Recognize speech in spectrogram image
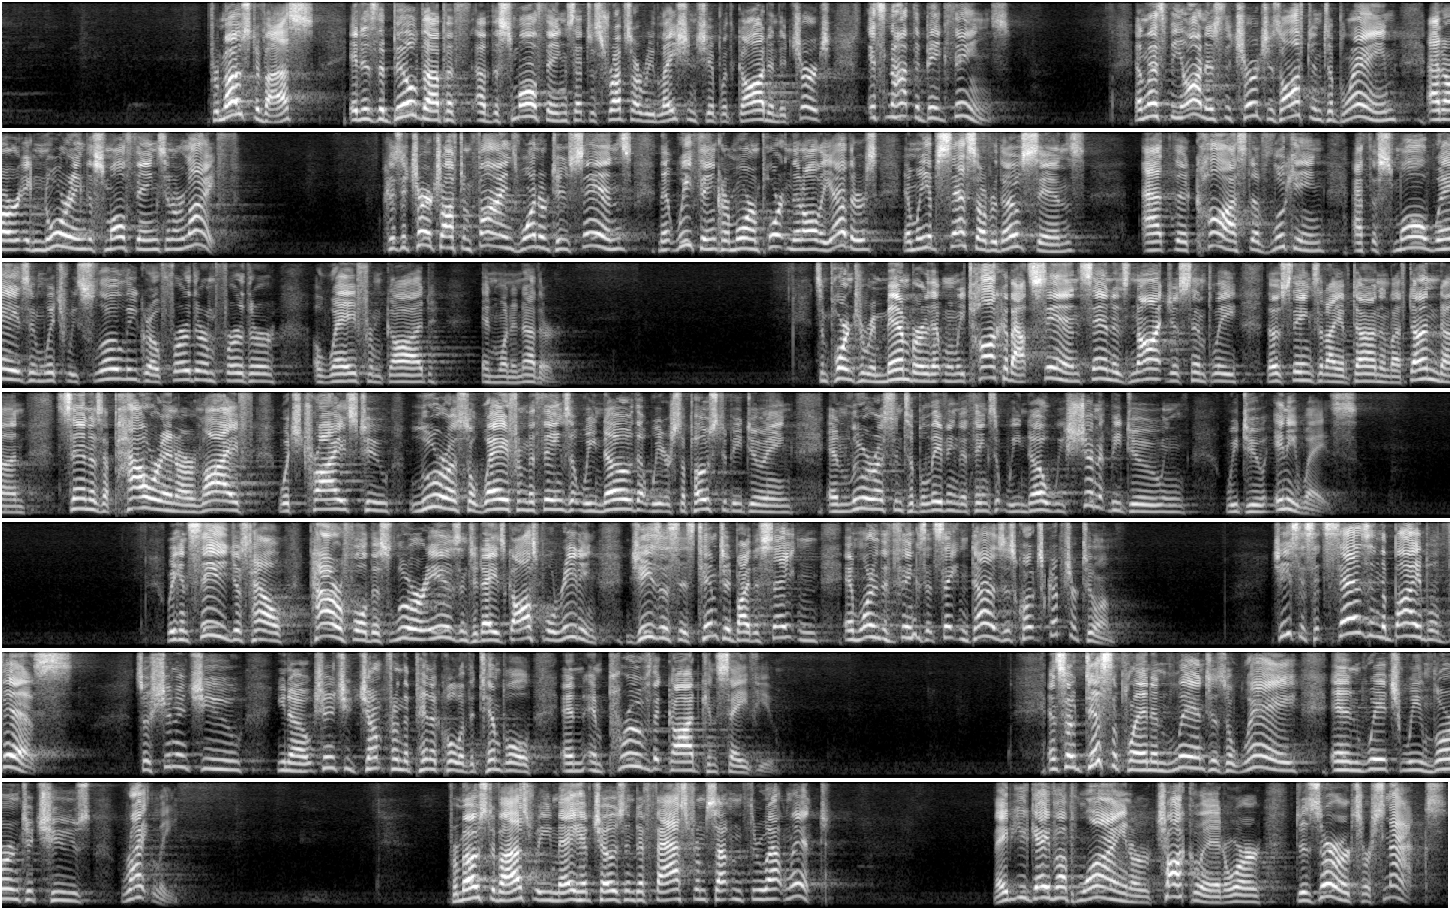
For most of us, it is the buildup of, of the small things that disrupts our relationship with God and the church. It's not the big things. And let's be honest, the church is often to blame at our ignoring the small things in our life. Because the church often finds one or two sins that we think are more important than all the others, and we obsess over those sins at the cost of looking at the small ways in which we slowly grow further and further away from God and one another. It's important to remember that when we talk about sin, sin is not just simply those things that I have done and left undone. Sin is a power in our life which tries to lure us away from the things that we know that we are supposed to be doing and lure us into believing the things that we know we shouldn't be doing, we do anyways. We can see just how powerful this lure is in today's gospel reading. Jesus is tempted by the Satan, and one of the things that Satan does is quote scripture to him. Jesus, it says in the Bible this. So shouldn't you, you know, shouldn't you jump from the pinnacle of the temple and, and prove that God can save you? And so discipline and Lent is a way in which we learn to choose rightly. For most of us, we may have chosen to fast from something throughout Lent. Maybe you gave up wine or chocolate or desserts or snacks.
